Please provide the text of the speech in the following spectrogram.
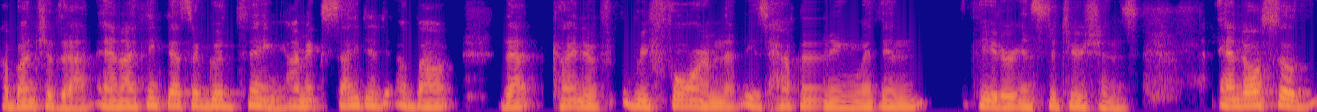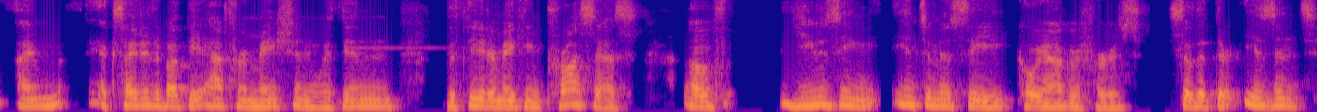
a bunch of that. And I think that's a good thing. I'm excited about that kind of reform that is happening within theater institutions. And also, I'm excited about the affirmation within the theater making process of using intimacy choreographers so that there isn't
